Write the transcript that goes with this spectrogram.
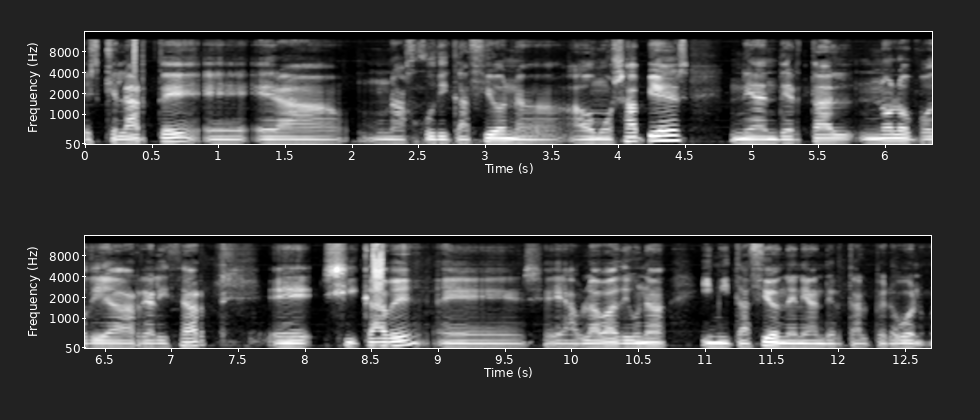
es que el arte eh, era una adjudicación a, Homo sapiens, Neandertal no lo podía realizar, eh, si cabe se hablaba de una imitación de Neandertal, pero bueno,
